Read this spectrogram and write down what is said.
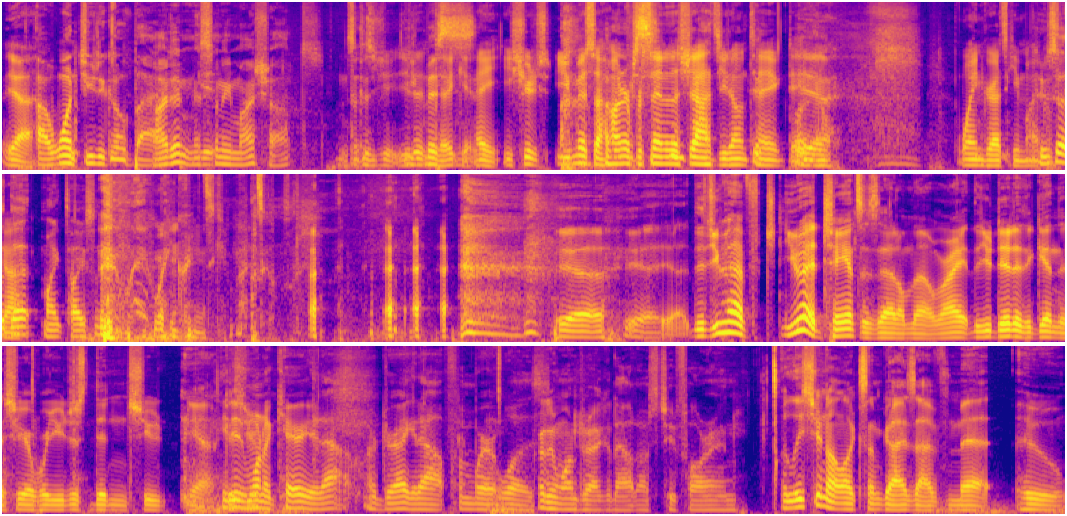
Yeah, I want you to go back. I didn't miss Get- any of my shots. it's because you, you, you didn't missed- take it. Hey, you shoot you miss hundred percent of the shots you don't take, Daniel. yeah. Wayne Gretzky, Michael Who said Scott. that? Mike Tyson. Wayne Gretzky, Michael Scott. yeah, yeah, yeah. Did you have you had chances at them though, right? You did it again this year where you just didn't shoot. Yeah, he didn't want to carry it out or drag it out from where it was. I didn't want to drag it out. I was too far in. At least you're not like some guys I've met who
